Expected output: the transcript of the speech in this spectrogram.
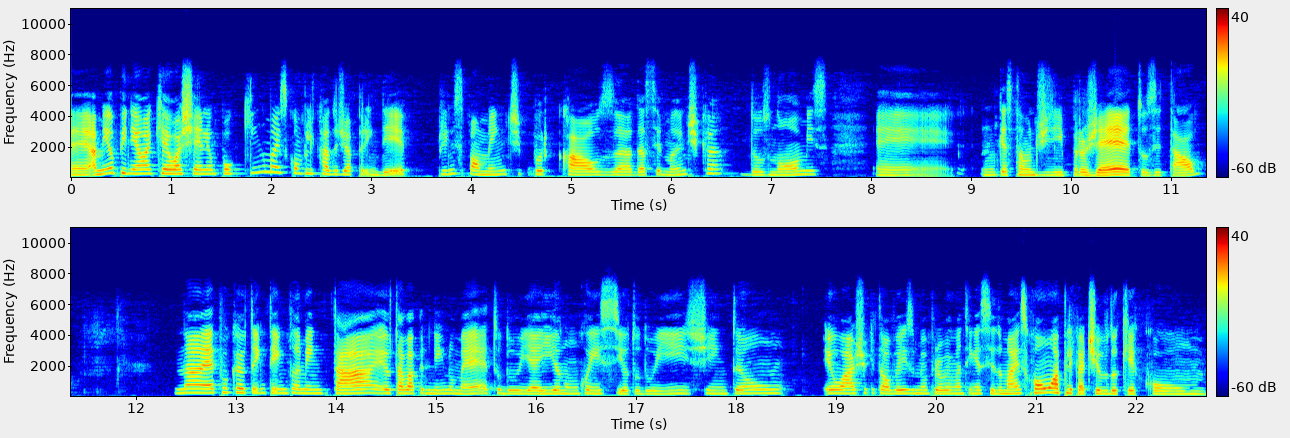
É, a minha opinião é que eu achei ele um pouquinho mais complicado de aprender, principalmente por causa da semântica dos nomes, é, em questão de projetos e tal. Na época eu tentei implementar, eu estava aprendendo método e aí eu não conhecia tudo isso, então eu acho que talvez o meu problema tenha sido mais com o aplicativo do que com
